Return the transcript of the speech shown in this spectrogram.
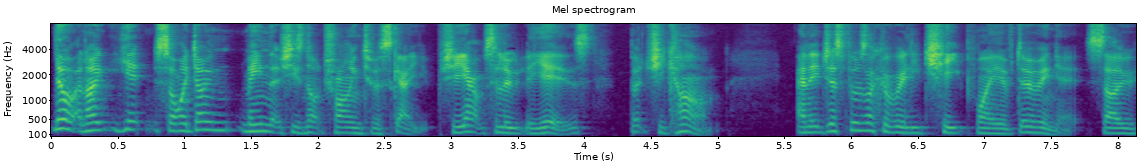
No, and I yeah, so I don't mean that she's not trying to escape. She absolutely is, but she can't. And it just feels like a really cheap way of doing it. So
